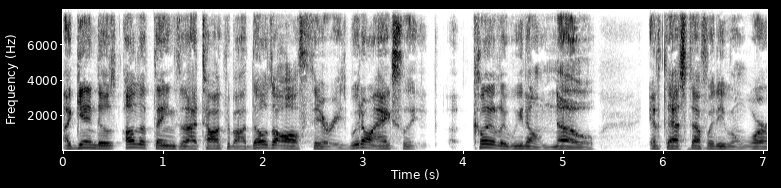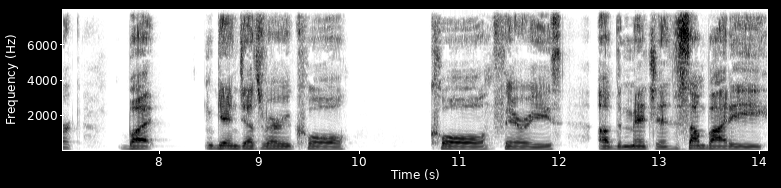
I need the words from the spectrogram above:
again, those other things that I talked about, those are all theories. We don't actually, clearly, we don't know if that stuff would even work. But again, just very cool, cool theories of dimensions. Somebody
